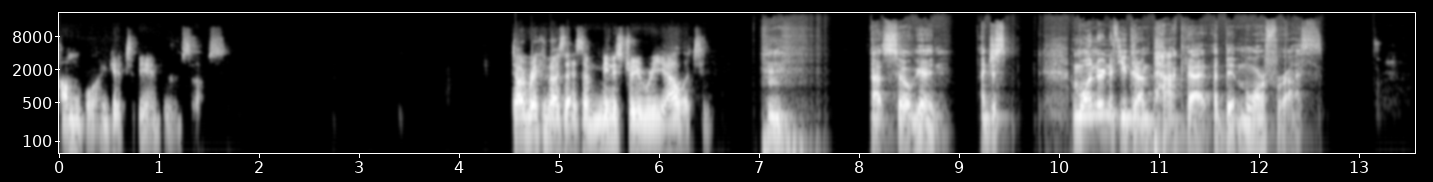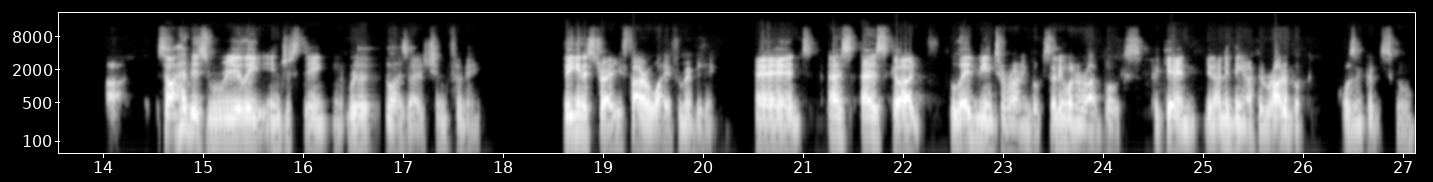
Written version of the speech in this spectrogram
humble and get to the end of themselves. Do I recognize that as a ministry reality? Hmm. That's so good. I just, I'm wondering if you could unpack that a bit more for us. So I had this really interesting realization for me. Being in Australia, far away from everything. And as as God led me into writing books, I didn't want to write books. Again, you know, I didn't think I could write a book. I wasn't good at school.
